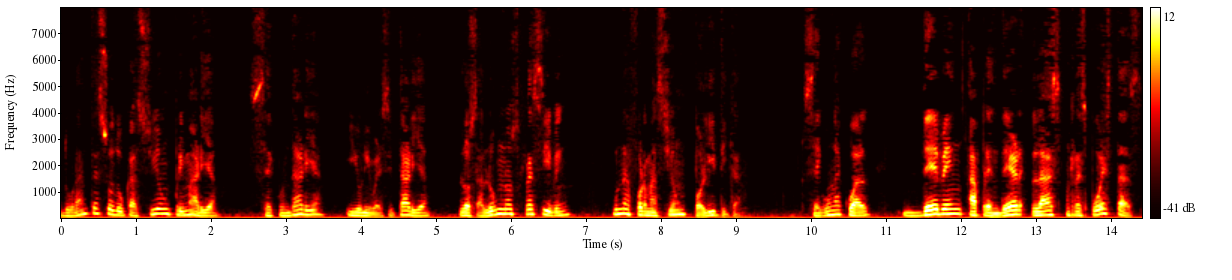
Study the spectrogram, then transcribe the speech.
Durante su educación primaria, secundaria y universitaria, los alumnos reciben una formación política, según la cual deben aprender las respuestas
